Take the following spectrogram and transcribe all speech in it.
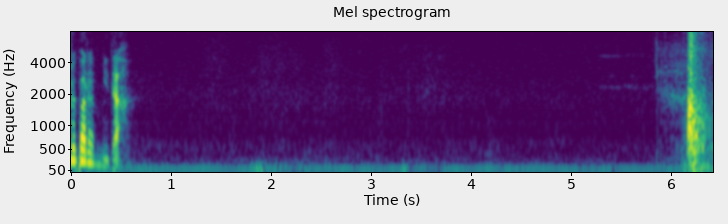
출발합니다.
